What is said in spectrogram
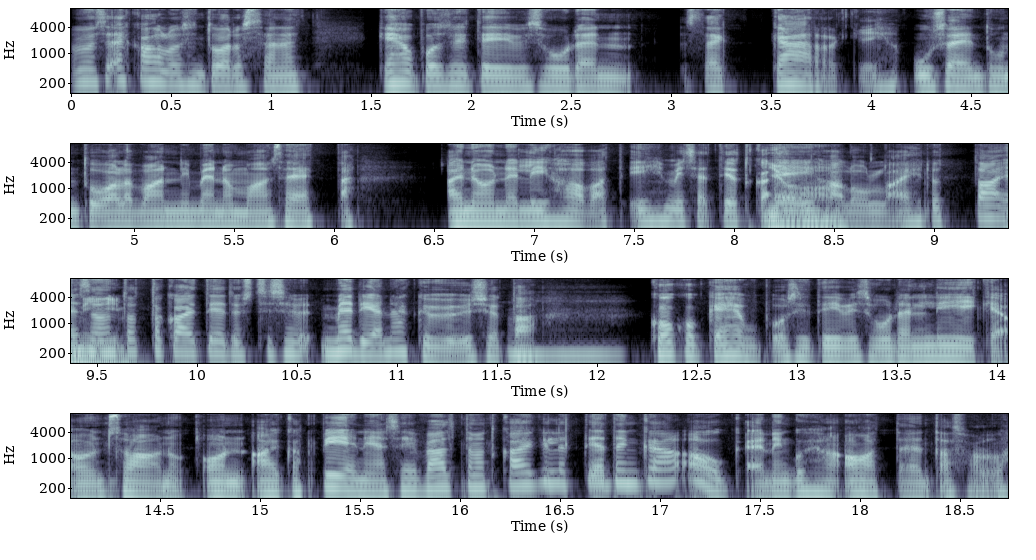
Mä myös ehkä haluaisin tuoda sen, että kehopositiivisuuden se kärki usein tuntuu olevan nimenomaan se, että aina on ne lihavat ihmiset, jotka Joo. ei halua laihduttaa. Ja se on Niin. totta kai tietysti se medianäkyvyys, jota mm. koko kehopositiivisuuden liike on saanut, on aika pieni. Ja se ei välttämättä kaikille tietenkään aukea niin kuin ihan aatteen tasolla,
